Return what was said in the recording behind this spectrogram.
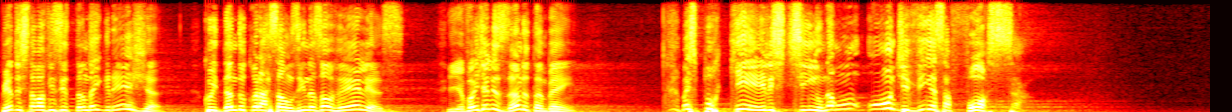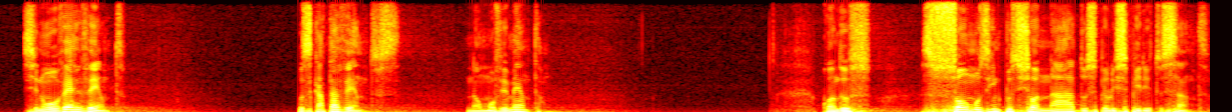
Pedro estava visitando a igreja cuidando do coraçãozinho das ovelhas e evangelizando também. Mas por que eles tinham? Onde vinha essa força? Se não houver vento, os cataventos não movimentam. Quando somos impulsionados pelo Espírito Santo,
